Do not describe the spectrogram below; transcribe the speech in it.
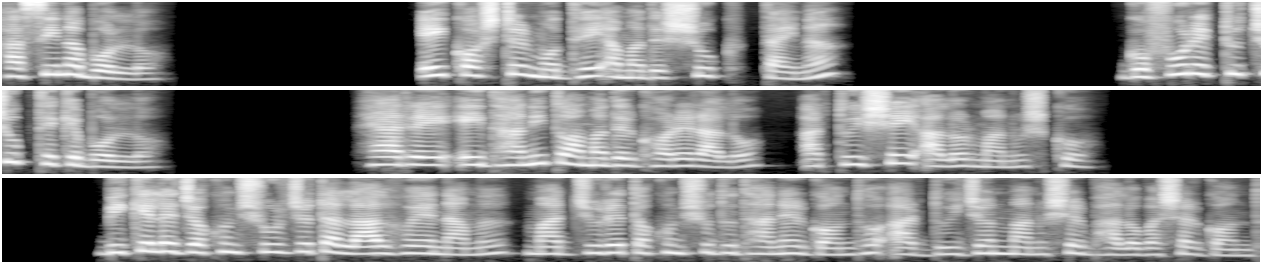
হাসিনা বলল, এই কষ্টের মধ্যেই আমাদের সুখ, তাই না? গফুর একটু চুপ থেকে বলল হ্যাঁ রে, এই ধানই তো আমাদের ঘরের আলো, আর তুই সেই আলোর মানুষ গো। বিকেলে যখন সূর্যটা লাল হয়ে নামল মাঠ জুড়ে তখন শুধু ধানের গন্ধ আর দুইজন মানুষের ভালোবাসার গন্ধ।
